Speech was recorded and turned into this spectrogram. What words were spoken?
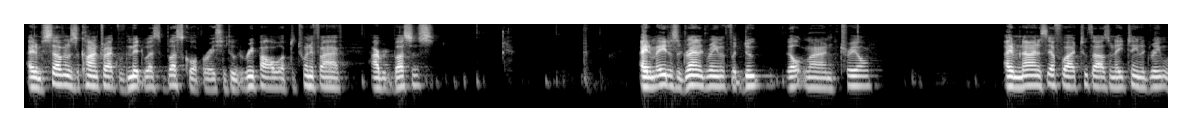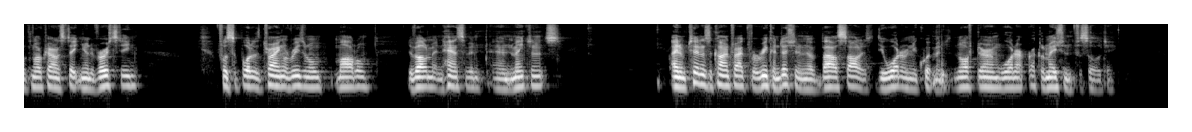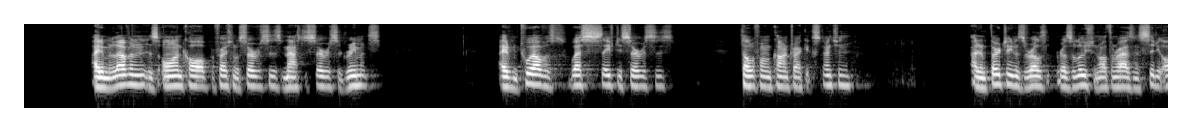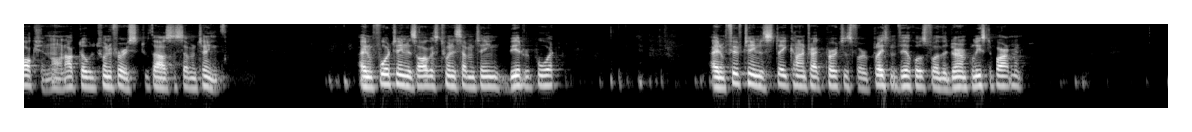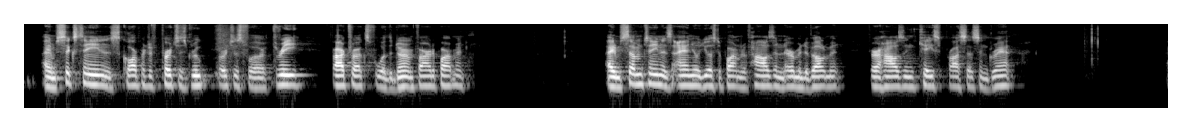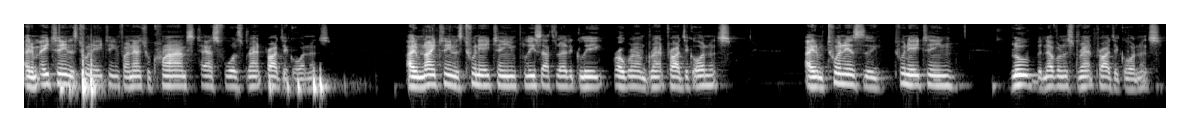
Item seven is a contract with Midwest Bus Corporation to repower up to 25 hybrid buses. Item eight is a grant agreement for Duke Beltline Trail. Item nine is FY 2018 agreement with North Carolina State University for support of the Triangle Regional Model Development Enhancement and Maintenance. Item 10 is a contract for reconditioning of biosolids dewatering equipment, North Durham Water Reclamation Facility. Item 11 is on-call professional services, master service agreements. Item 12 is West Safety Services, telephone contract extension. Item 13 is a res- resolution authorizing city auction on October 21st, 2017. Item 14 is August 2017 bid report. Item 15 is state contract purchase for replacement vehicles for the Durham Police Department. Item 16 is cooperative purchase group purchase for three fire trucks for the Durham Fire Department. Item 17 is annual U.S. Department of Housing and Urban Development Fair Housing Case Processing Grant. Item 18 is 2018 Financial Crimes Task Force Grant Project Ordinance. Item 19 is 2018 Police Athletic League Program Grant Project Ordinance. Item 20 is the 2018 Blue Benevolence Grant Project Ordinance.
